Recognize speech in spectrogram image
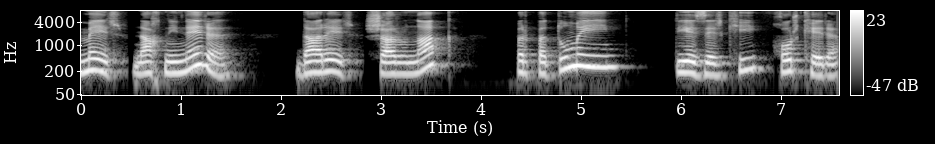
Մեր նախնիները դարեր շարունակ պրպտում էին դիեզերքի խորքերը։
